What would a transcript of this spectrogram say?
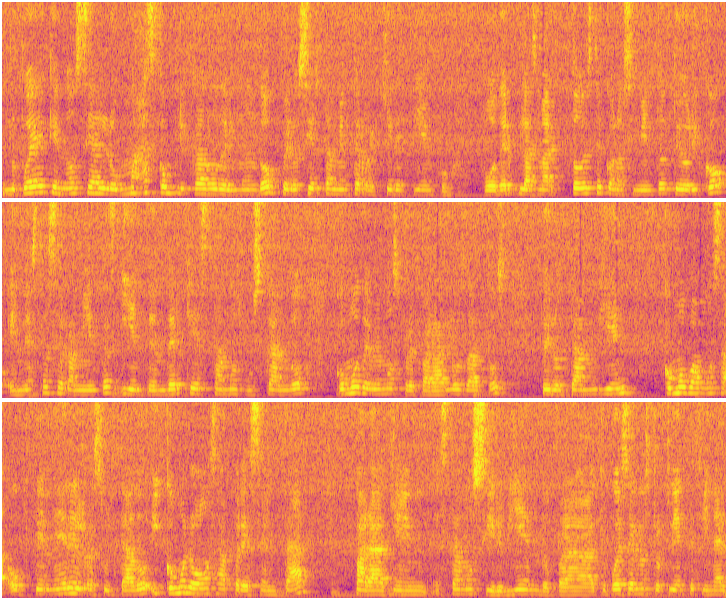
No puede que no sea lo más complicado del mundo, pero ciertamente requiere tiempo poder plasmar todo este conocimiento teórico en estas herramientas y entender qué estamos buscando, cómo debemos preparar los datos, pero también cómo vamos a obtener el resultado y cómo lo vamos a presentar para quien estamos sirviendo, para que puede ser nuestro cliente final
